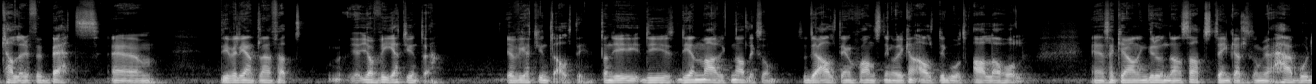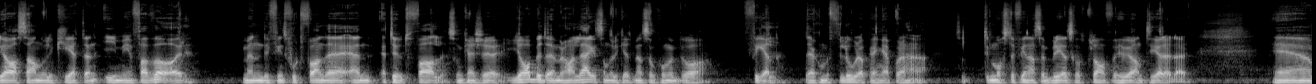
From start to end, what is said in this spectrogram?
kallar det för bets. Um, det är väl egentligen för att jag vet ju inte jag vet ju inte alltid. Utan det, är, det, är, det är en marknad. Liksom. Så Det är alltid en chansning och det kan alltid gå åt alla håll. Eh, sen kan jag ha en grundansats och tänka att liksom, här borde jag ha sannolikheten i min favör. Men det finns fortfarande en, ett utfall som kanske jag bedömer har en lägre sannolikhet men som kommer att vara fel. Där jag kommer förlora pengar på det här. Så Det måste finnas en beredskapsplan för hur jag hanterar det där. Eh,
